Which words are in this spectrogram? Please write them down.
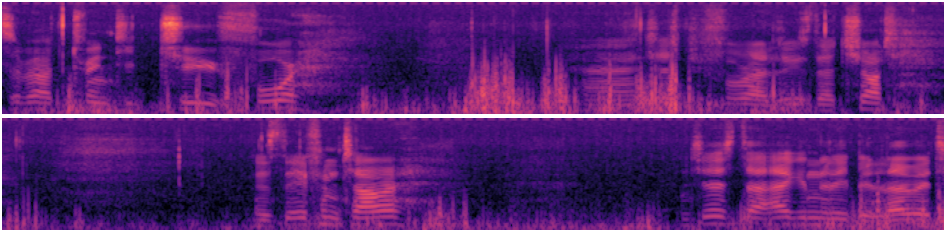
It's about 22.4 and just before I lose that shot there's the FM tower. Just diagonally below it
